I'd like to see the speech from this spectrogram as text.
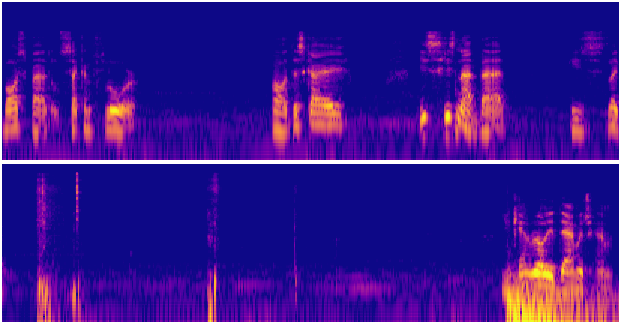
Boss battle, second floor. Oh, this guy, he's he's not bad. He's like you can't really damage him.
